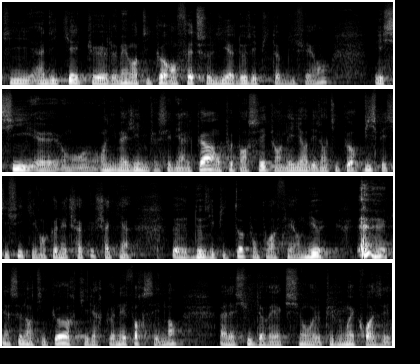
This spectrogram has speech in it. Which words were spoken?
qui indiquait que le même anticorps en fait se liait à deux épitopes différents. Et si euh, on, imagine que c'est bien le cas, on peut penser qu'en ayant des anticorps bispécifiques qui vont connaître chacun euh, deux épitopes, on pourra faire mieux qu'un seul anticorps qui les reconnaît forcément à la suite de réactions euh, plus ou moins croisées.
